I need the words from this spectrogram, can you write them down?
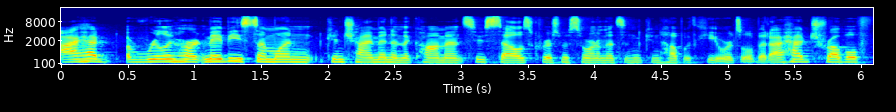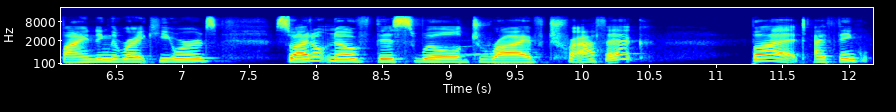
I had a really hard, maybe someone can chime in in the comments who sells Christmas ornaments and can help with keywords a little bit. I had trouble finding the right keywords. So I don't know if this will drive traffic, but I think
